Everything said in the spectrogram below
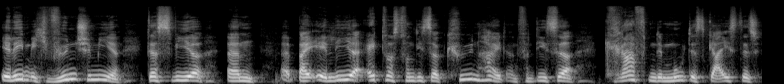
Ihr Lieben, ich wünsche mir, dass wir ähm, bei Elia etwas von dieser Kühnheit und von dieser Kraft und dem Mut des Geistes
